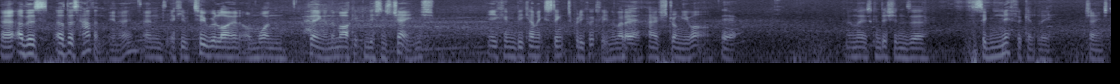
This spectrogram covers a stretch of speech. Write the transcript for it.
Uh, others others haven't, you know. And if you're too reliant on one thing and the market conditions change, you can become extinct pretty quickly, no matter Yeah. how strong you are. Yeah. And those conditions are significantly changed.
